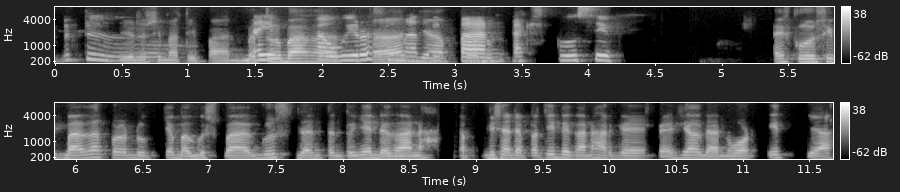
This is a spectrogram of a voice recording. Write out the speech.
Betul. Virus Himatipan. Betul Ayo, banget. Virus Himatipan eksklusif eksklusif banget produknya bagus-bagus dan tentunya dengan bisa dapetin dengan harga spesial dan worth it ya.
